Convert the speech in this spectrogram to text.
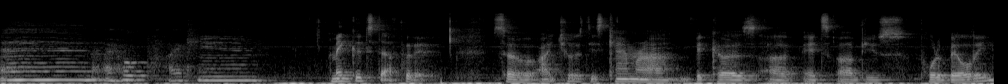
And I hope I can make good stuff with it. So I chose this camera because of its obvious portability.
